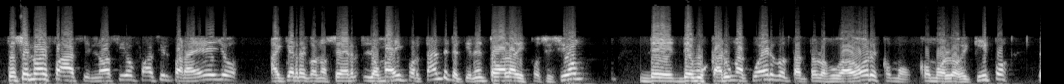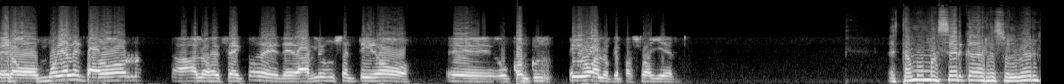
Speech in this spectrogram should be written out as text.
Entonces no es fácil, no ha sido fácil para ellos. Hay que reconocer lo más importante, que tienen toda la disposición de, de buscar un acuerdo, tanto los jugadores como, como los equipos, pero muy alentador a los efectos de, darle un sentido eh, conclusivo a lo que pasó ayer. ¿Estamos más cerca de resolver?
